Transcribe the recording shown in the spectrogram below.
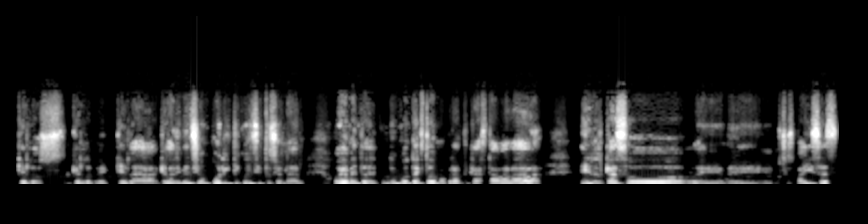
que, los, que, eh, la, que la, dimensión político-institucional, obviamente de, un contexto democrático, estaba dada. En el caso de, de, nuestros países,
